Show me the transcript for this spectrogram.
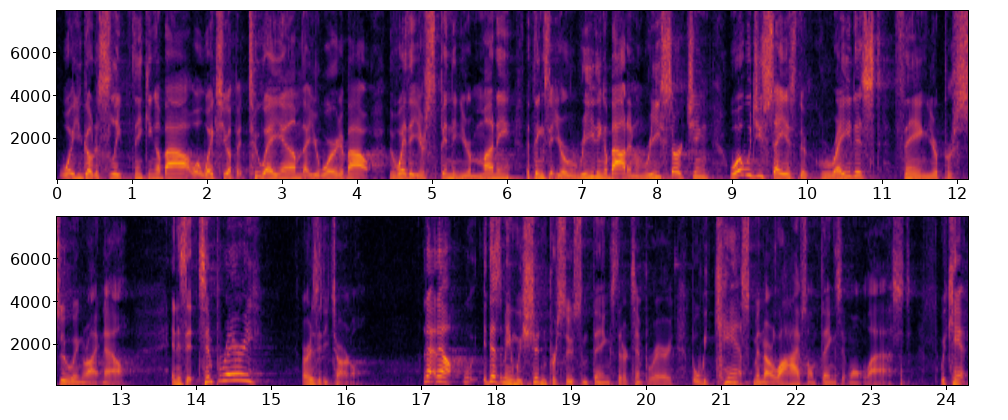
what you go to sleep thinking about, what wakes you up at 2 a.m. that you're worried about, the way that you're spending your money, the things that you're reading about and researching, what would you say is the greatest thing you're pursuing right now? And is it temporary or is it eternal? Now, now, it doesn't mean we shouldn't pursue some things that are temporary, but we can't spend our lives on things that won't last. We can't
